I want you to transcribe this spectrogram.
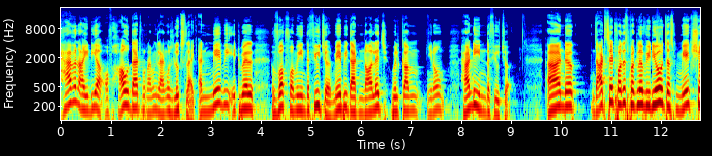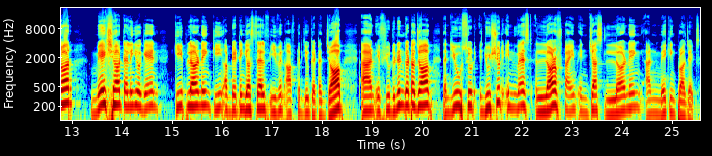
have an idea of how that programming language looks like. And maybe it will work for me in the future. Maybe that knowledge will come you know handy in the future. And uh, that's it for this particular video. Just make sure make sure telling you again keep learning keep updating yourself even after you get a job. And if you didn't get a job then you should you should invest a lot of time in just learning and making projects.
